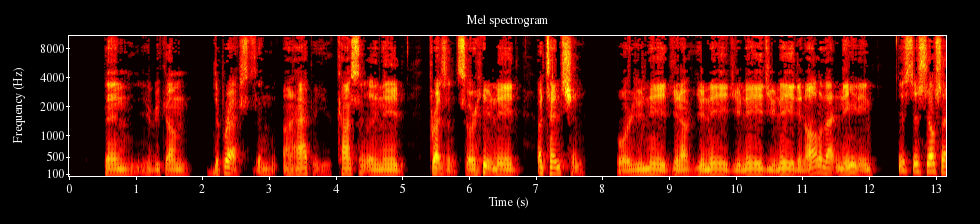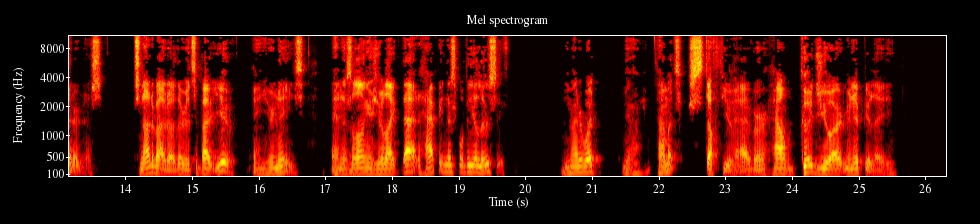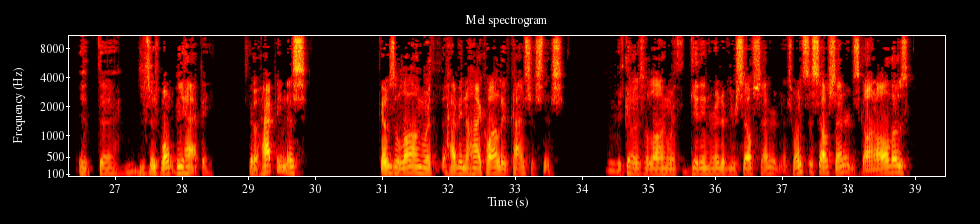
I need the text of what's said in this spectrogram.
then you become depressed and unhappy. You constantly need presence or you need attention or you need, you know, you need, you need, you need. And all of that needing is just self centeredness. It's not about other, it's about you and your needs. And as long as you're like that, happiness will be elusive. No matter what, you know, how much stuff you have or how good you are at manipulating, it, uh, you just won't be happy. So happiness goes along with having a high quality of consciousness. It goes along with getting rid of your self-centeredness. Once the self-centered is gone, all those,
